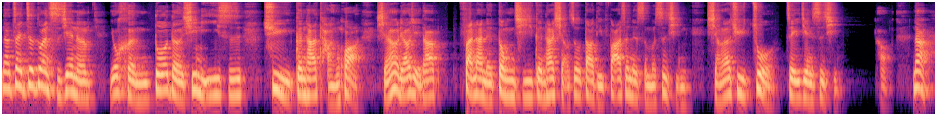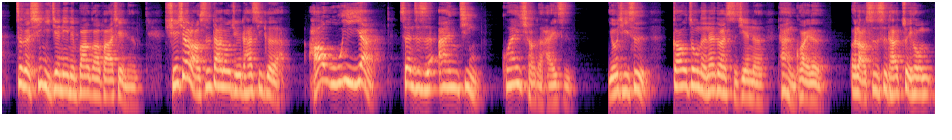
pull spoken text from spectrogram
那在这段时间呢，有很多的心理医师去跟他谈话，想要了解他犯案的动机，跟他小时候到底发生了什么事情，想要去做这一件事情。好，那这个心理鉴定的报告发现呢，学校老师大家都觉得他是一个毫无异样，甚至是安静乖巧的孩子。尤其是高中的那段时间呢，他很快乐，而老师是他最后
